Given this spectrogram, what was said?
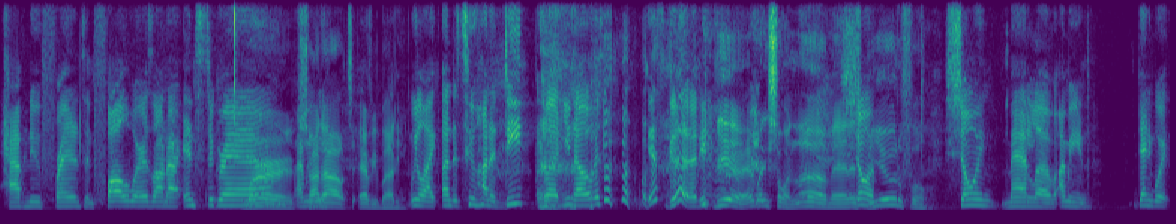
have new friends and followers on our Instagram. Word. I mean, Shout out to everybody. We like under 200 deep, but you know, it's it's good. Yeah, everybody's showing love, man. It's Showing- beautiful. Showing mad love. I mean, Danny Boy,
